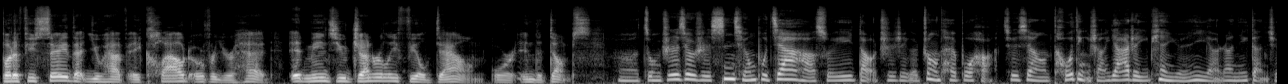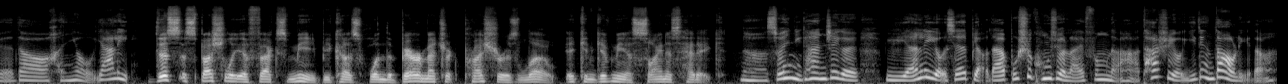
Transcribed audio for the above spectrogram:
But if you say that you have a cloud over your head, it means you generally feel down or in the dumps. 呃，总之就是心情不佳哈，所以导致这个状态不好，就像头顶上压着一片云一样，让你感觉到很有压力。 This especially affects me because when the barometric pressure is low, it can give me a sinus headache. 那、所以你看，这个语言里有些表达不是空穴来风的哈，它是有一定道理的。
